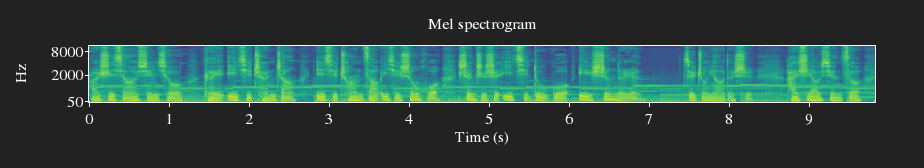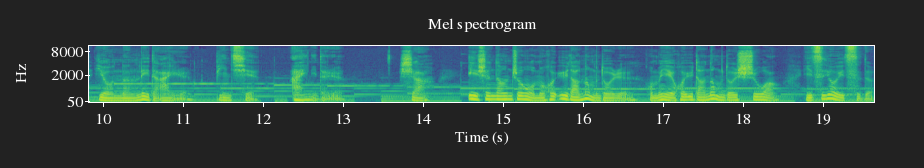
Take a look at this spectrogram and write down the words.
而是想要寻求可以一起成长、一起创造、一起生活，甚至是一起度过一生的人。最重要的是，还是要选择有能力的爱人，并且爱你的人。是啊，一生当中我们会遇到那么多人，我们也会遇到那么多失望，一次又一次的。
